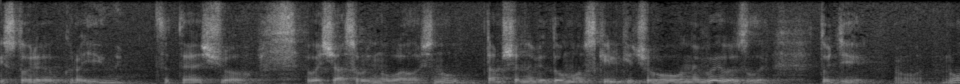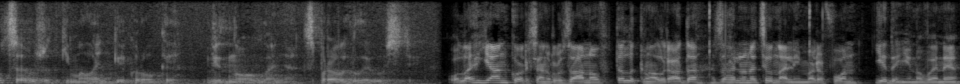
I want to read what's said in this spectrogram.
історія України. Це те, що весь час руйнувалось. Ну там ще невідомо скільки чого вони вивезли тоді. Ну це вже такі маленькі кроки відновлення справедливості. Олег Янко, Арсен Рузанов, телеканал Рада, загальнонаціональний марафон. Єдині новини.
